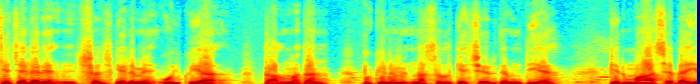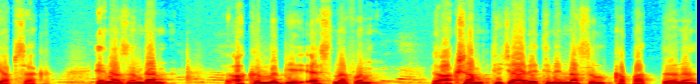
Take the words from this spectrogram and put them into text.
Geceleri söz gelimi uykuya dalmadan bugünümü nasıl geçirdim diye bir muhasebe yapsak, en azından akıllı bir esnafın akşam ticaretini nasıl kapattığını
